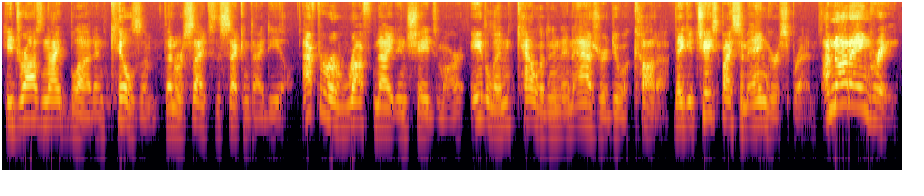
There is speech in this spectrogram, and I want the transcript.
He draws Nightblood and kills him, then recites the second ideal. After a rough night in Shadesmar, Adolin, Kaladin, and Azure do a kata. They get chased by some anger spren. I'm not angry!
